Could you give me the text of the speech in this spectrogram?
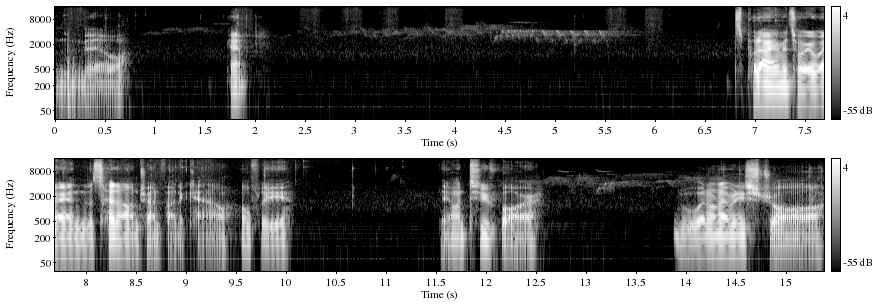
in the middle. Okay. Let's put our inventory away and let's head out and try and find a cow. Hopefully they aren't too far. Ooh, I don't have any straw.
